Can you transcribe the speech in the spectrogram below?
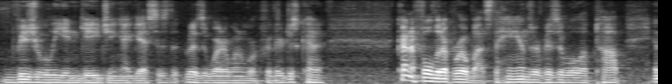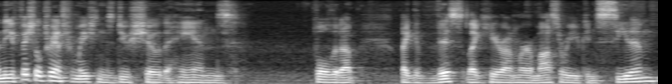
visually engaging. I guess is the, is the word I want to work for. They're just kind of kind of folded up robots. The hands are visible up top, and the official transformations do show the hands folded up like this, like here on Muramasa, where you can see them.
